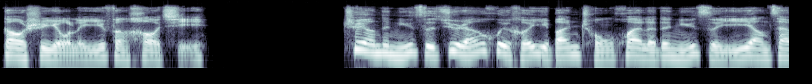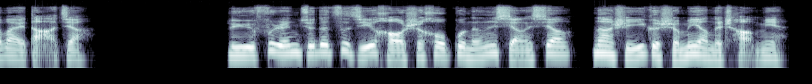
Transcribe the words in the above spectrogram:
倒是有了一份好奇。这样的女子，居然会和一般宠坏了的女子一样，在外打架。吕夫人觉得自己好时候不能想象那是一个什么样的场面。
